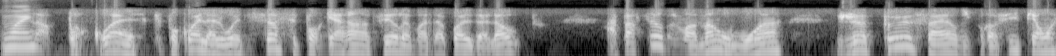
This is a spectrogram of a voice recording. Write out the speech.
Oui. Alors pourquoi est-ce que pourquoi la loi dit ça? C'est pour garantir le monopole de l'autre. À partir du moment où moi, je peux faire du profit, puis on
